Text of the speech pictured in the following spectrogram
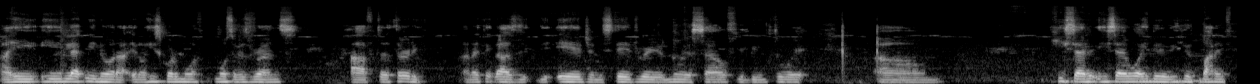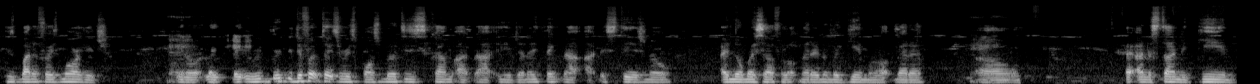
and he he let me know that you know he scored most most of his runs after 30, and I think that's the, the age and the stage where you know yourself, you've been through it. Um, he said he said what he did. He was batting he was batting for his mortgage. You know, like, like the, the different types of responsibilities come at that age, and I think that at this stage now, I know myself a lot better. I know my game a lot better. Um, I understand the game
